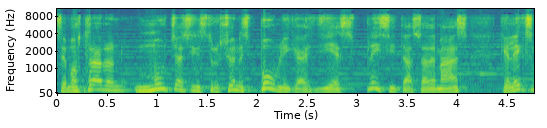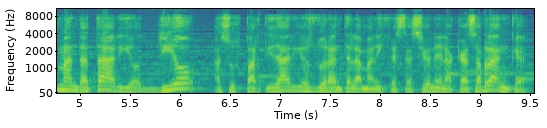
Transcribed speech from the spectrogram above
se mostraron muchas instrucciones públicas y explícitas, además, que el exmandatario dio a sus partidarios durante la manifestación en la Casa Blanca,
